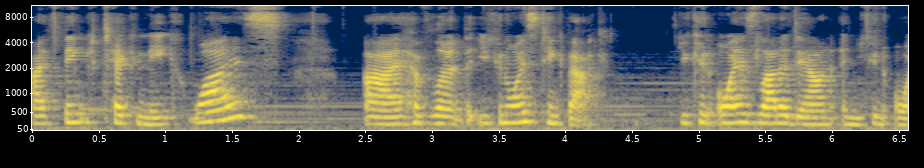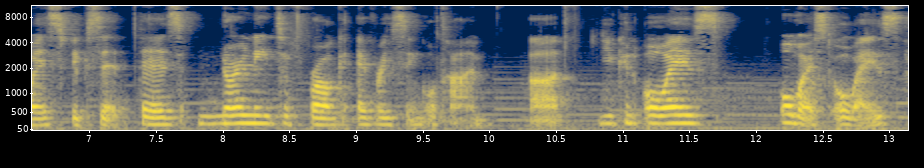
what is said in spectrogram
I think technique wise, I have learned that you can always think back. You can always ladder down and you can always fix it. There's no need to frog every single time. Uh, you can always, almost always,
